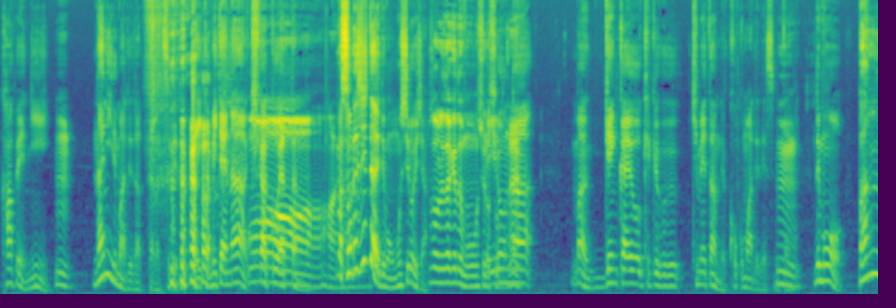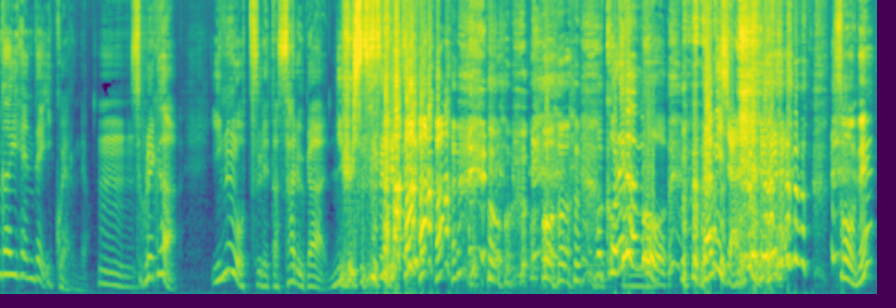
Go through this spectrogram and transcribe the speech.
カフェにうん何までだったら連れてっていいかみたいな 企画をやったの。まあ、それ自体でも面白いじゃん。それだけでも面白そうだねろんな、まあ、限界を結局決めたんだよ。ここまでですみたいな。うんでも、番外編で1個やるんだよ。うんそれが、犬を連れた猿が入室するっていう。もうこれはもう、ダメじゃん。そうね。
